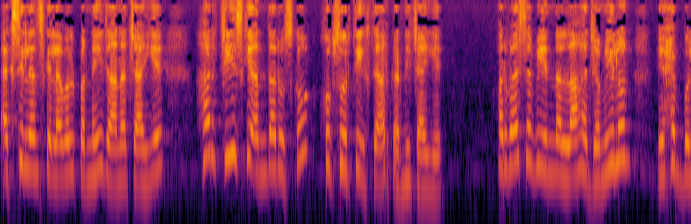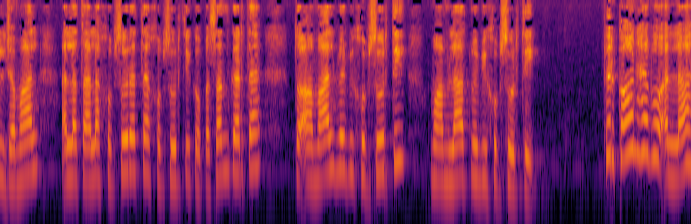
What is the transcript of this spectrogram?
ایکسیلنس کے لیول پر نہیں جانا چاہیے۔ ہر چیز کے اندر اس کو خوبصورتی اختیار کرنی چاہیے۔ اور ویسے بھی ان اللہ جمیل یحب الجمال، اللہ تعالیٰ خوبصورت ہے، خوبصورتی کو پسند کرتا ہے۔ تو اعمال میں بھی خوبصورتی، معاملات میں بھی خوبصورتی۔ پھر کون ہے وہ اللہ؟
